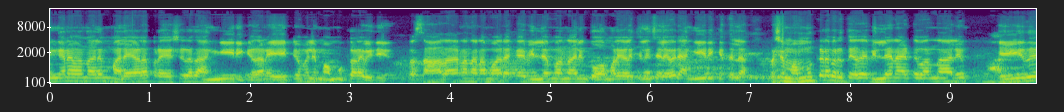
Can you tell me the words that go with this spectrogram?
എങ്ങനെ വന്നാലും മലയാള പ്രേക്ഷകർ അത് അംഗീകരിക്കുക അതാണ് ഏറ്റവും വലിയ മമ്മൂക്കയുടെ വിജയം. ഇപ്പൊ സാധാരണ നടന്മാരൊക്കെ വില്ലൻ വന്നാലും കോമളി കളിച്ചാലും ചിലവർ അംഗീകരിക്കത്തില്ല. പക്ഷെ മമ്മൂക്കയുടെ പ്രത്യേകത വില്ലനായിട്ട് വന്നാലും ഏത്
